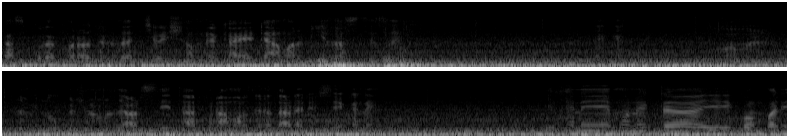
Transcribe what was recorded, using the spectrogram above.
কাজগুলো করার জন্য যাচ্ছি। ওই সামনের গাড়িটা আমার নিয়ে যাচ্ছে দেখেন তো আমার আমি আসছি তারপর আমার জন্য দাঁড়ায় রয়েছে এখানে। এখানে এমন একটা কোম্পানি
